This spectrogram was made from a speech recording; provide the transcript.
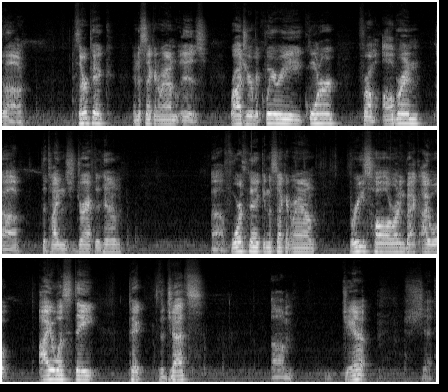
Uh, third pick in the second round is Roger McQuarrie, corner from Auburn. Uh, the Titans drafted him. Uh, fourth pick in the second round, Breece Hall, running back, Iowa, Iowa State, picked the Jets. Um, Jan, shit.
